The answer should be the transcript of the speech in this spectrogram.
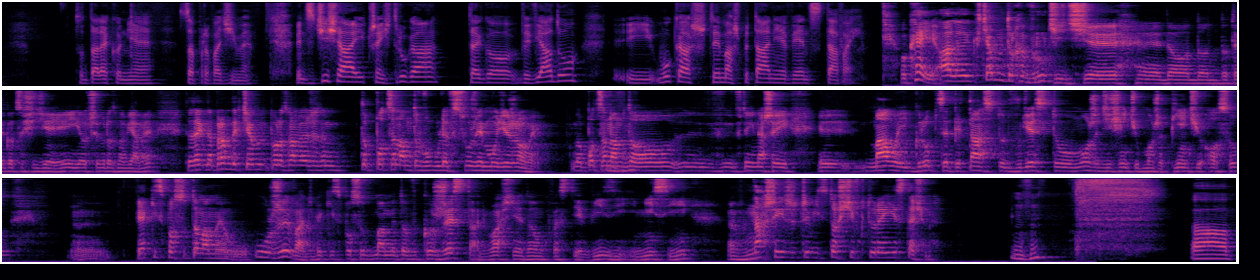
to daleko nie zaprowadzimy. Więc dzisiaj część druga tego wywiadu i Łukasz, ty masz pytanie, więc dawaj. Okej, okay, ale chciałbym trochę wrócić e, do, do, do tego, co się dzieje i o czym rozmawiamy. To tak naprawdę chciałbym porozmawiać o tym, to po co nam to w ogóle w służbie młodzieżowej. No po co nam mhm. to y, w tej naszej y, małej grupce 15, 20, może 10, może 5 osób? Y, w jaki sposób to mamy używać, w jaki sposób mamy to wykorzystać, właśnie tę kwestię wizji i misji w naszej rzeczywistości, w której jesteśmy? Mhm.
